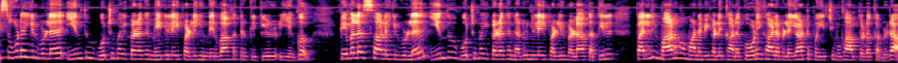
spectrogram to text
சென்னை சூளையில் உள்ள இந்து ஒற்றுமை கழக மேல்நிலைப் பள்ளியின் நிர்வாகத்திற்கு கீழ் இயங்கும் டிமலஸ் சாலையில் உள்ள இந்து ஒற்றுமை கழக நடுநிலைப் பள்ளி வளாகத்தில் பள்ளி மாணவ மாணவிகளுக்கான கோடைக்கால விளையாட்டு பயிற்சி முகாம் தொடக்க விழா.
